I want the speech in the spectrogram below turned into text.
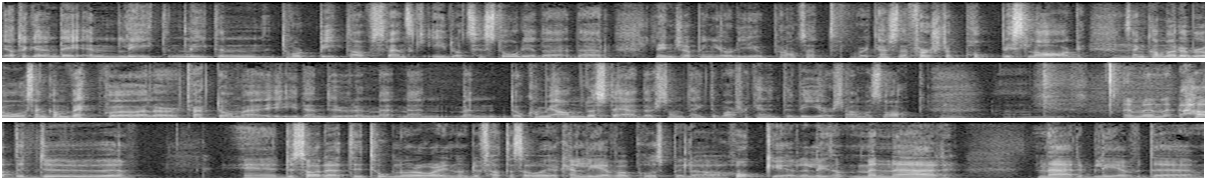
jag tycker det är en liten, liten tårtbit av svensk idrottshistoria där, där Linköping gör det ju på något sätt, kanske det första poppislag. Mm. Sen kom Örebro och sen kom Växjö Växjö eller tvärtom i den turen. Men, men då kom ju andra städer som tänkte varför kan inte vi göra samma sak? Mm. Um. Men hade du... Eh, du sa det att det tog några år innan du fattade att jag kan leva på att spela hockey. Eller liksom, men när, när blev det...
